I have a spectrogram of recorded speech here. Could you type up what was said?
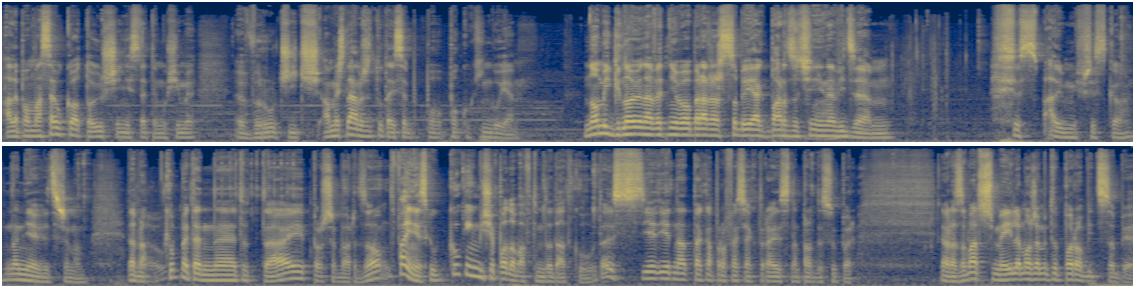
ale po masełko to już się niestety musimy wrócić, a myślałem, że tutaj sobie po, pokookinguję. No mi gnoju nawet nie wyobrażasz sobie jak bardzo cię nienawidzę. Spalił mi wszystko. No nie wytrzymam. Dobra, kupmy ten e, tutaj, proszę bardzo. Fajnie jest, cooking mi się podoba w tym dodatku. To jest je- jedna taka profesja, która jest naprawdę super. Dobra, zobaczmy ile możemy tu porobić sobie.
